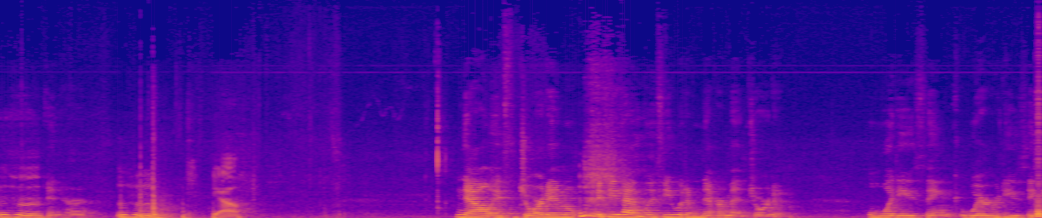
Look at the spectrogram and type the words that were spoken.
Mm-hmm. in her. Mm-hmm. Yeah. Now, if Jordan, if you have, if you would have never met Jordan, what do you think? Where do you think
